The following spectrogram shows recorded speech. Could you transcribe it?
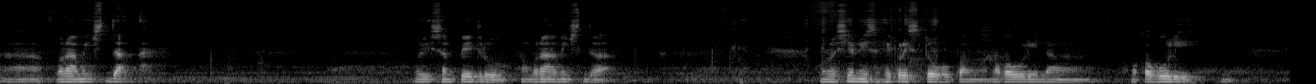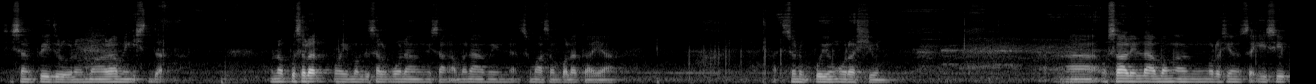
uh, maraming isda. Uri San Pedro, ang maraming isda. Orasyon ni Kristo upang makahuli ng makahuli si San Pedro ng maraming isda. Una po sa lahat po ay magdasal po ng isang ama namin at sumasampalataya. At sunod po yung orasyon. Uh, usalin lamang ang orasyon sa isip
